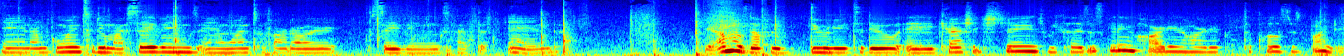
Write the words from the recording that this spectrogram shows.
and I'm going to do my savings and one to five dollar savings at the end yeah I most definitely do need to do a cash exchange because it's getting harder and harder to close this binder.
